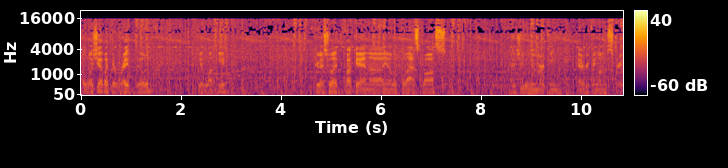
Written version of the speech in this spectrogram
But once you have like the right build, get lucky, pretty much feel like the fucking, uh, you know, like the last boss because you will be murking everything on the screen.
